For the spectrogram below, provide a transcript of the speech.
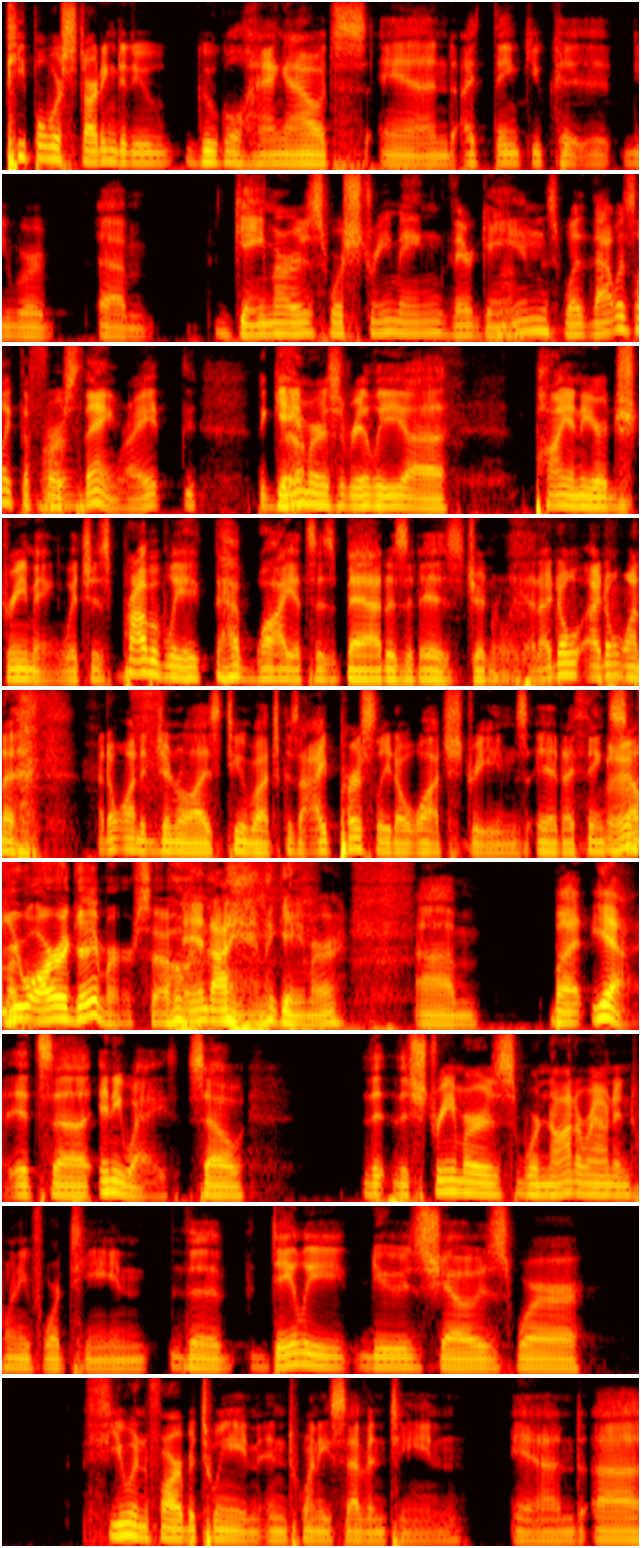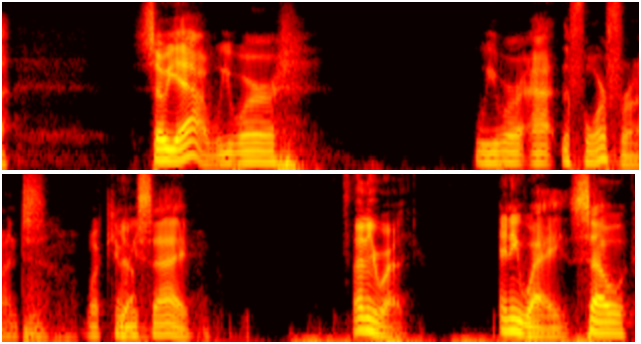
people were starting to do Google Hangouts and I think you could you were um gamers were streaming their games. What that was like the first Right. thing, right? The Yeah. gamers really uh pioneered streaming, which is probably have why it's as bad as it is generally. And I don't I don't want to I don't want to generalize too much because I personally don't watch streams, and I think And some you of, are a gamer, so and I am a gamer. Um, but yeah, it's uh anyway. So the the streamers were not around in 2014. The daily news shows were few and far between in 2017 and uh so yeah we were we were at the forefront. What can Yeah. we say? Anyway, anyway so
